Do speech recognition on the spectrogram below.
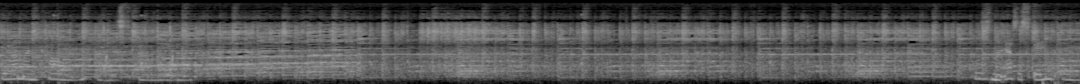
Wir haben einen Kaum als ähm, Gegner. Das ist mein erstes Gameplay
